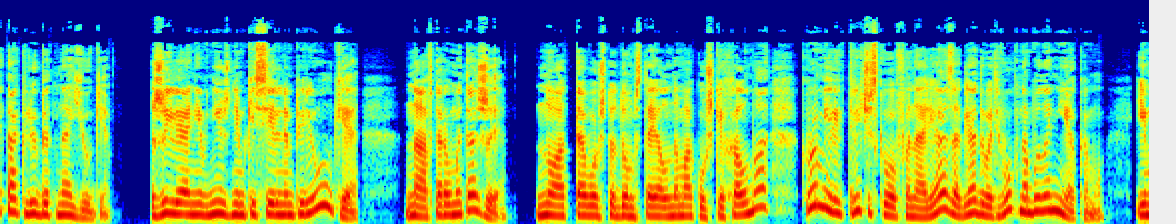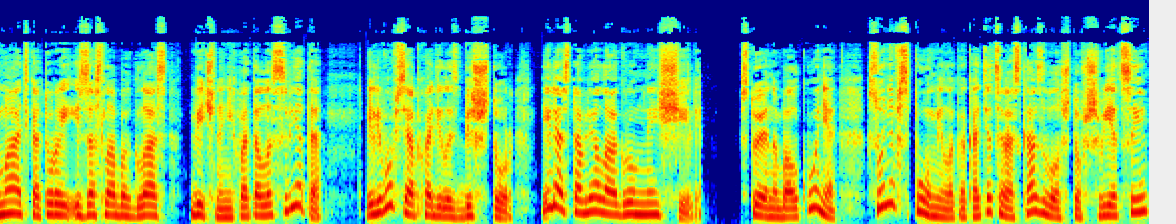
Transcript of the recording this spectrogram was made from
так любят на юге. Жили они в Нижнем Кисельном переулке на втором этаже, но от того, что дом стоял на макушке холма, кроме электрического фонаря, заглядывать в окна было некому, и мать, которой из-за слабых глаз вечно не хватало света, или вовсе обходилась без штор, или оставляла огромные щели. Стоя на балконе, Соня вспомнила, как отец рассказывал, что в Швеции,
